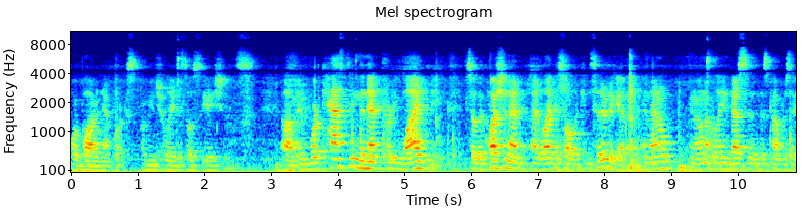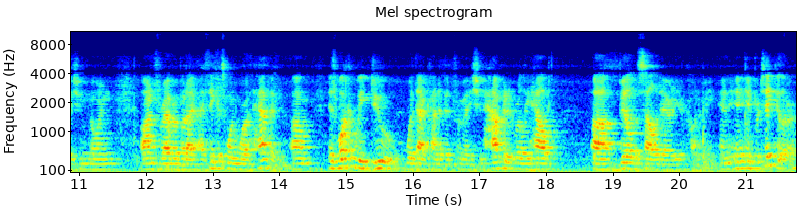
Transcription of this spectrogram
or bar networks or mutual aid associations. Um, and we're casting the net pretty widely. So the question I'd, I'd, like us all to consider together, and I don't, you know, I'm not really invested in this conversation going on forever, but I, I think it's one worth having, um, is what could we do with that kind of information? How could it really help uh, build a solidarity economy? And in, in particular,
